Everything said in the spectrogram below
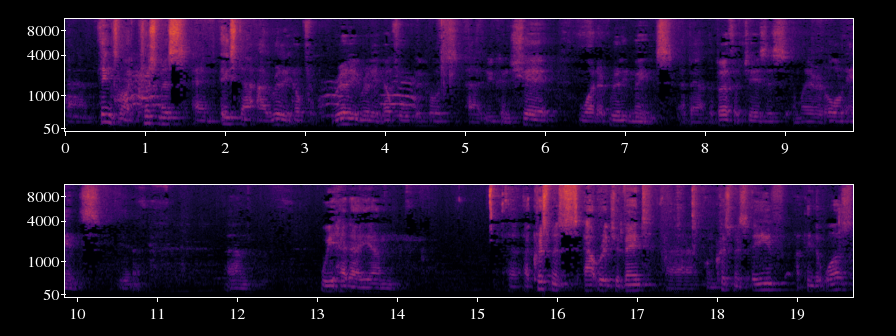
Um, things like Christmas and Easter are really helpful, really, really helpful because uh, you can share what it really means about the birth of Jesus and where it all ends. You know. Um, we had a, um, a Christmas outreach event uh, on Christmas Eve, I think it was,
